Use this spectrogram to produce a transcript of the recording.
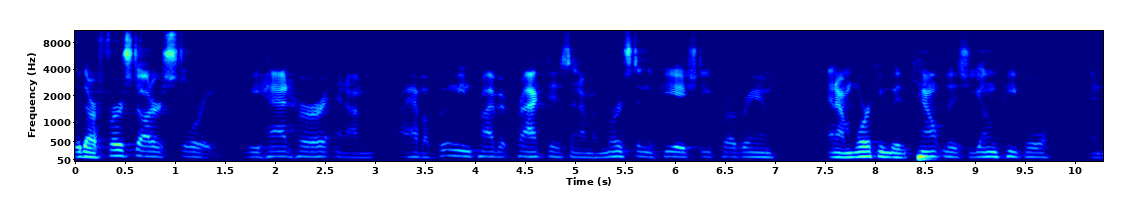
with our first daughter, Story. We had her, and I'm have a booming private practice, and I'm immersed in the PhD program and I'm working with countless young people and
